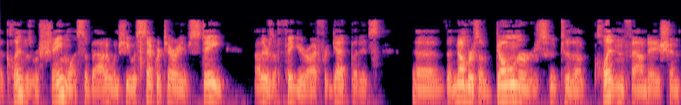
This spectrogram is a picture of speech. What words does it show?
the Clintons were shameless about it when she was Secretary of State. Uh, there's a figure I forget, but it's uh, the numbers of donors who, to the Clinton Foundation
